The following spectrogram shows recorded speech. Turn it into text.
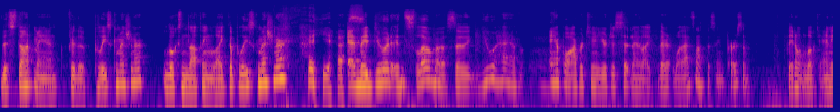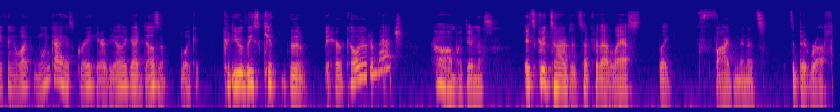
the stunt man for the police commissioner looks nothing like the police commissioner. yes. and they do it in slow mo. So you have ample opportunity. You're just sitting there like, they're, well, that's not the same person. They don't look anything alike. One guy has gray hair, the other guy doesn't. Like, could you at least get the hair color to match? Oh my goodness. It's good times except for that last like five minutes. It's a bit rough.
